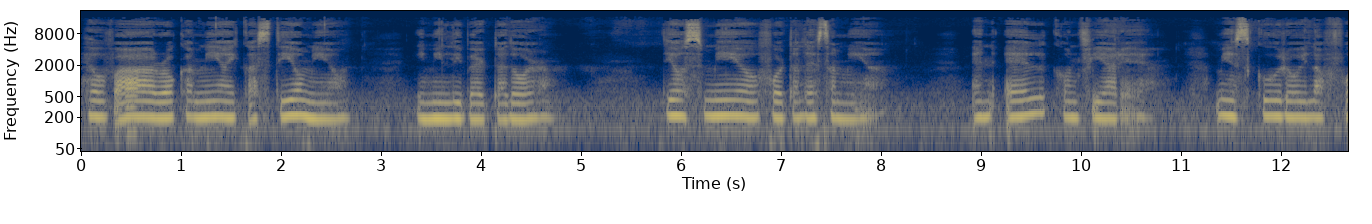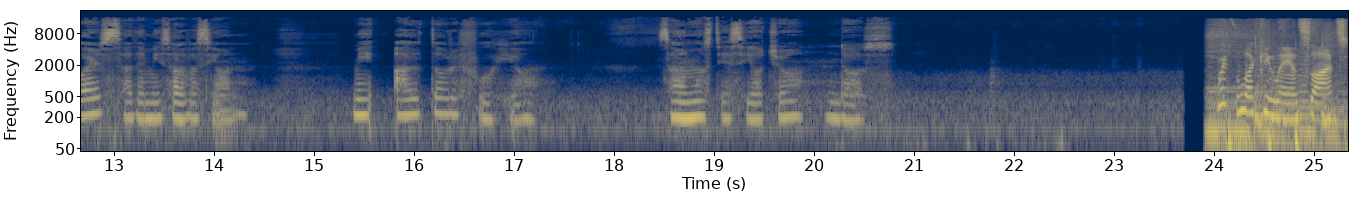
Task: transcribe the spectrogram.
Jehová, roca mía y castillo mío, y mi libertador. Dios mío, fortaleza mía, en Él confiaré, mi escudo y la fuerza de mi salvación, mi alto refugio. Salmos 18, 2. With LuckyLand Slots,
